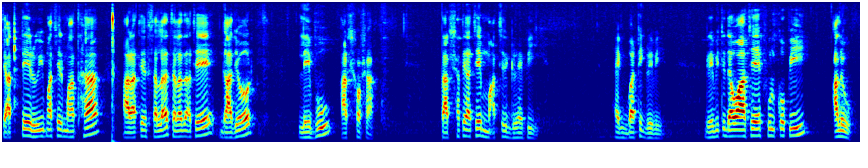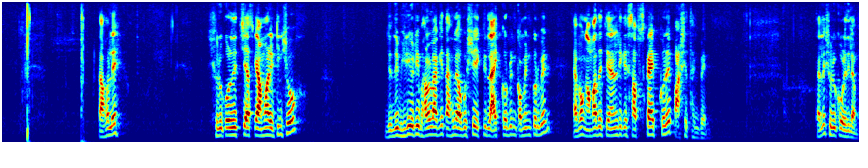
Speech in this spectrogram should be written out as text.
চারটে রুই মাছের মাথা, আর আছে স্যালাদ স্যালাদ আছে গাজর, লেবু আর শশা তার সাথে আছে মাছের গ্রেভি, এক বাটি গ্রেভি। গ্রেভিতে দেওয়া আছে ফুলকপি, আলু। তাহলে শুরু করে দিচ্ছি আজকে আমার ইটিং শো যদি ভিডিওটি ভালো লাগে তাহলে অবশ্যই একটি লাইক করবেন কমেন্ট করবেন এবং আমাদের চ্যানেলটিকে সাবস্ক্রাইব করে পাশে থাকবেন। তাহলে শুরু করে দিলাম।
